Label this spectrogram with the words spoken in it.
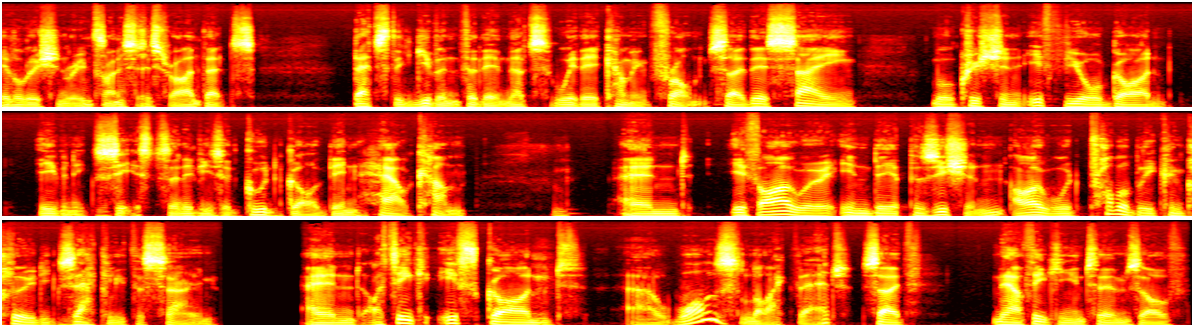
evolutionary That's process. Right, that's that's the given for them. That's where they're coming from. So they're saying, well, Christian, if your God even exists, and if He's a good God, then how come? And if I were in their position, I would probably conclude exactly the same. And I think if God uh, was like that, so now thinking in terms of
